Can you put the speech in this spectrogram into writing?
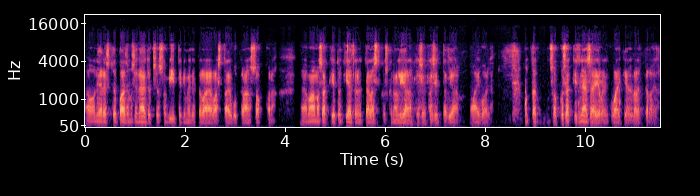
On järjestetty jopa sellaisia näytöksiä, jossa on 50 pelaajaa vastaan joku pelannut sokkona. Maailman sakkiet on kieltänyt tällaista, koska ne on liian rasittavia aivoille. Mutta sokkosakki sinänsä ei ole niin vaikea hyvälle pelaajalle.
